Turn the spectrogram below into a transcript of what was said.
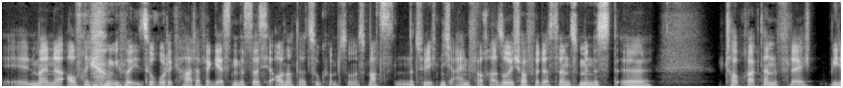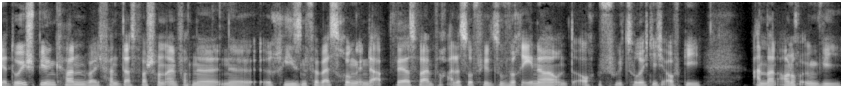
in meiner Aufregung über diese rote Karte vergessen, dass das ja auch noch dazu kommt. So, das macht es natürlich nicht einfacher. Also ich hoffe, dass dann zumindest äh, Toprak dann vielleicht wieder durchspielen kann, weil ich fand, das war schon einfach eine, eine Riesenverbesserung in der Abwehr. Es war einfach alles so viel souveräner und auch gefühlt so richtig auf die anderen auch noch irgendwie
